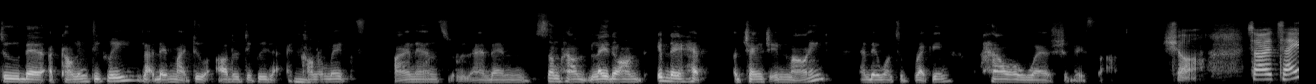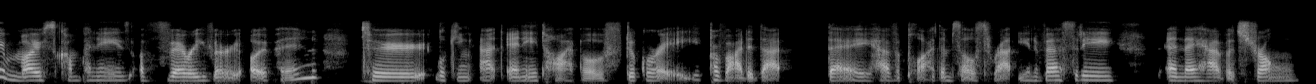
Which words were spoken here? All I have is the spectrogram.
do their accounting degree, like they might do other degree like mm. economics, finance, and then somehow later on, if they have a change in mind and they want to break in, how or where should they start? Sure. So I'd say most companies are very, very open to looking at any type of degree, provided that they have applied themselves throughout university and they have a strong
